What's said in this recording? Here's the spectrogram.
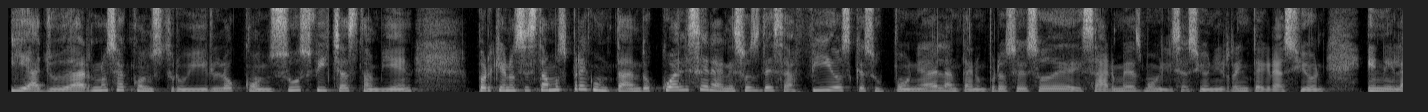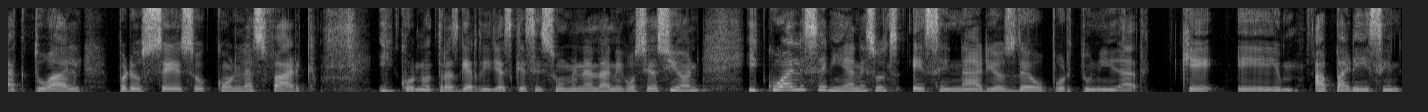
y ayudarnos a construirlo con sus fichas también, porque nos estamos preguntando cuáles serán esos desafíos que supone adelantar un proceso de desarme, desmovilización y reintegración en el actual proceso con las FARC y con otras guerrillas que se sumen a la negociación y cuáles serían esos escenarios de oportunidad que eh, aparecen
